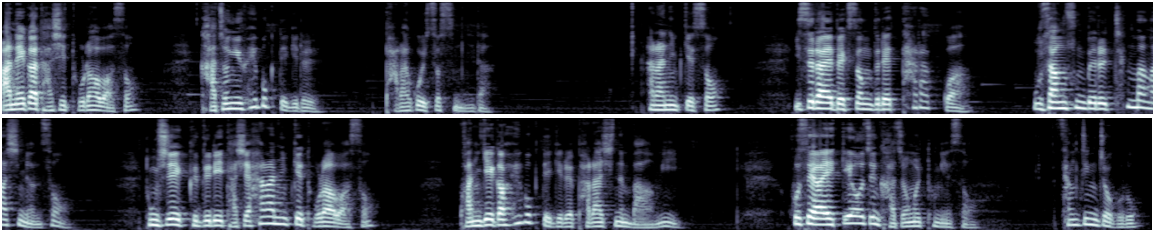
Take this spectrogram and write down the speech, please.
아내가 다시 돌아와서 가정이 회복되기를 바라고 있었습니다. 하나님께서 이스라엘 백성들의 타락과 우상숭배를 책망하시면서 동시에 그들이 다시 하나님께 돌아와서 관계가 회복되기를 바라시는 마음이 호세아의 깨어진 가정을 통해서 상징적으로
